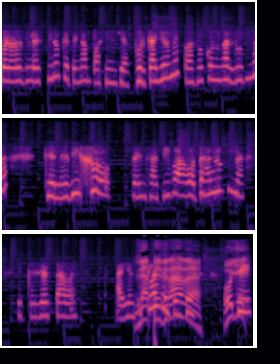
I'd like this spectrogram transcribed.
pero les pido que tengan paciencia, porque ayer me pasó con una alumna que le dijo pensativa a otra alumna, y pues yo estaba ahí en su La clase, pedrada. entonces, Oye,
